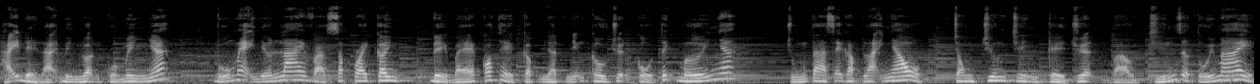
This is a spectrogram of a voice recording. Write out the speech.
Hãy để lại bình luận của mình nhé. Bố mẹ nhớ like và subscribe kênh để bé có thể cập nhật những câu chuyện cổ tích mới nhé. Chúng ta sẽ gặp lại nhau trong chương trình kể chuyện vào 9 giờ tối mai.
